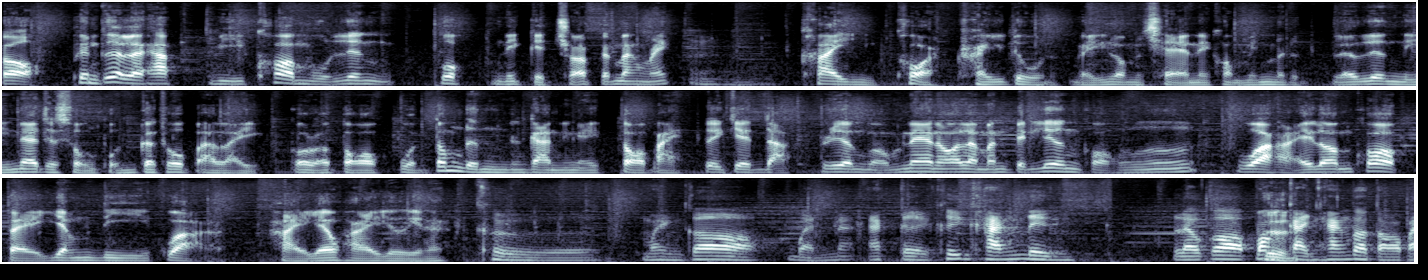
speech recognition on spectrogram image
ก็เพื่อนๆเลยครับ มีข้อมูลเรื่องพวกนิกเก็ตช็อตกันบ้างไหมอืมใครพอดใครโดนไหนลองแชร์ในคอมเมนต์มาดูแล้วเรื่องนี้น่าจะส่งผลกระทบอะไรกรตควรต้องดำเนินการยังไงต่อไปโดยจะดับเรื่องของแน่นอนแหละมันเป็นเรื่องของว่าหายล้อมครอบแต่ยังดีกว่าหายแล้วหายเลยนะ คือมันก็เหมือนอะเกิดขึ้นครั้งหนึ่ง แล้วก็ป้องกันครั้งต่อๆไป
